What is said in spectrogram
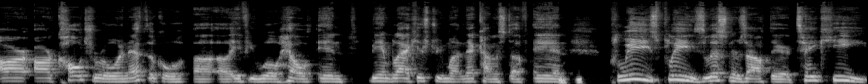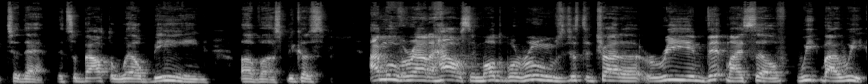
our, our cultural and ethical, uh, uh, if you will, health in being Black History Month and that kind of stuff. And mm-hmm. please, please, listeners out there, take heed to that. It's about the well being of us because I move around the house in multiple rooms just to try to reinvent myself week by week.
